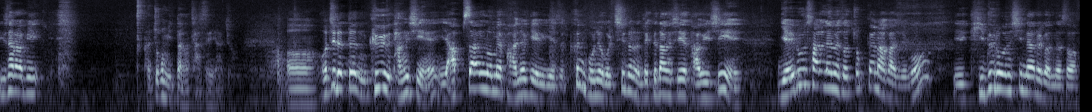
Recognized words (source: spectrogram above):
이 사람이 아, 조금 이따가 자세히 하죠. 어, 어찌됐든 그 당시에 이 압살롬의 반역에 의해서 큰 곤욕을 치르는데 그 당시에 다윗이 예루살렘에서 쫓겨나가지고 이 기드론 시내를 건너서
